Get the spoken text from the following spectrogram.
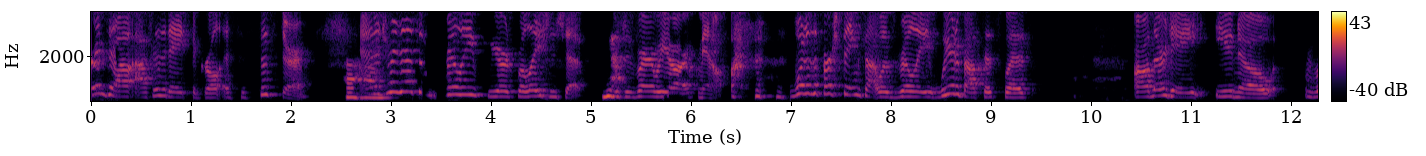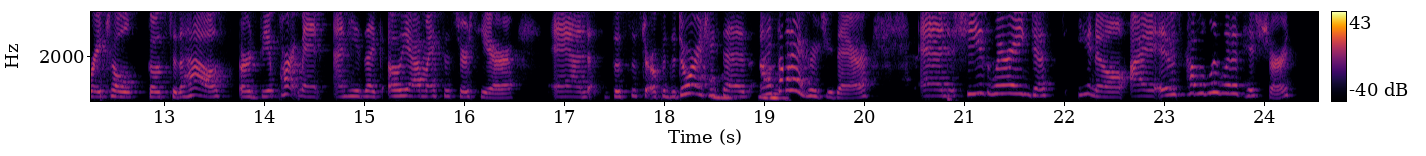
Turns out after the date, the girl is his sister. Uh-huh. And it turns out it's a really weird relationship, yeah. which is where we are now. One of the first things that was really weird about this was on their date, you know, Rachel goes to the house or the apartment and he's like, Oh, yeah, my sister's here. And the sister opens the door and she oh, says, I thought I heard you there. And she's wearing just, you know, I it was probably one of his shirts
